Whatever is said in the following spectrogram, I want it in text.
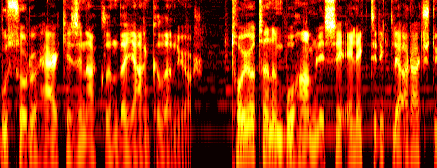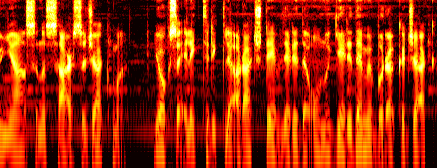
bu soru herkesin aklında yankılanıyor. Toyota'nın bu hamlesi elektrikli araç dünyasını sarsacak mı? Yoksa elektrikli araç devleri de onu geride mi bırakacak?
